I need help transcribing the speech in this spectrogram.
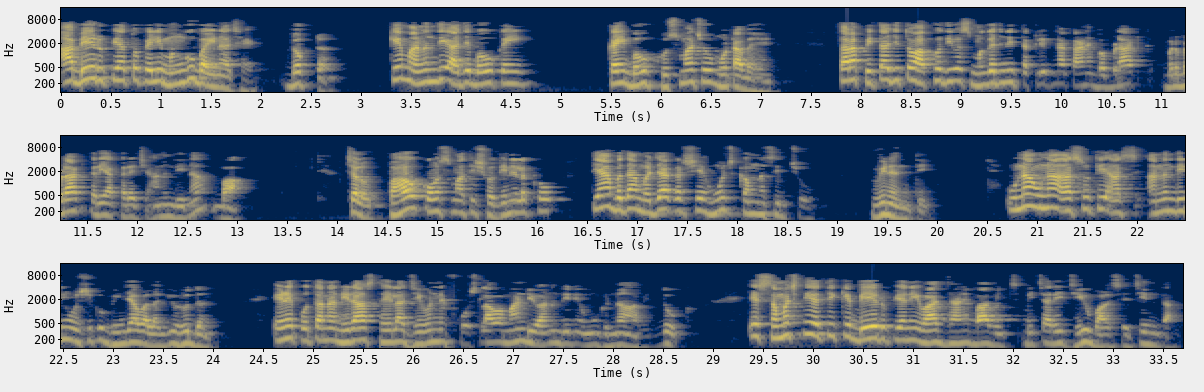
આ બે રૂપિયા તો પેલી મંગુબાઈના છે, ડોક્ટર. કેમ આનંદી, આજે બહુ કંઈ કંઈ બહુ ખુશમાં છો, મોટા બહેન? તારા પિતાજી તો આખો દિવસ મગજની તકલીફના કારણે બબડાટ, બડબડાટ કર્યા કરે છે, આનંદીના બા. ચલો, ભાવ કૌંસમાંથી શોધીને લખો. ત્યાં બધા મજા કરશે, હું જ કમનસીબ છું. વિનંતી. ઉના ઉના આંસુથી આસ- આનંદીનું ઓશિકું ભીંજાવા લાગ્યું રુદન. એણે પોતાના નિરાશ થયેલા જીવનને ફોસલાવા માંડ્યું. આનંદીને ઊંઘ ન આવી. દુઃખ. એ સમજતી હતી કે બે રૂપિયાની વાત જાણે બા બિચારી જીવ બાળશે. ચિંતા.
